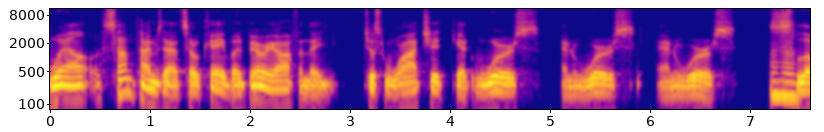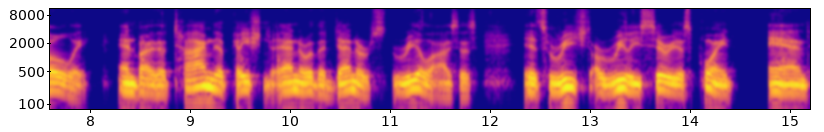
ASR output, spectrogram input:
Well, sometimes that's okay, but very often they just watch it get worse and worse and worse mm-hmm. slowly. And by the time the patient and or the dentist realizes it's reached a really serious point and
